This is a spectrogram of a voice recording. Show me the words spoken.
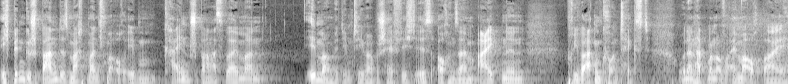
Ich bin gespannt. Es macht manchmal auch eben keinen Spaß, weil man immer mit dem Thema beschäftigt ist, auch in seinem eigenen privaten Kontext. Und dann hat man auf einmal auch bei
